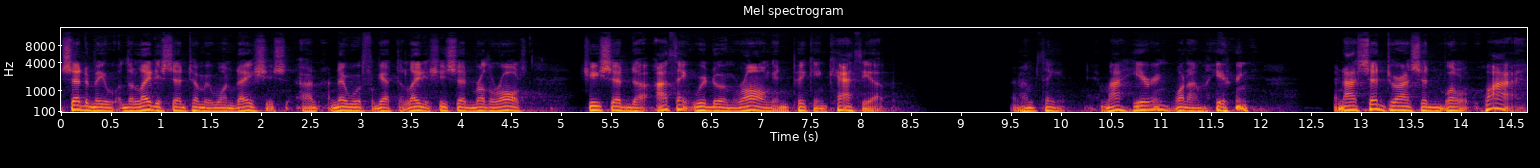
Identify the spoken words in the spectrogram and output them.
said to me, the lady said to me one day, she I never will forget the lady. She said, Brother Rawls, she said, uh, I think we're doing wrong in picking Kathy up. And I'm thinking, am I hearing what I'm hearing? And I said to her, I said, well, why?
